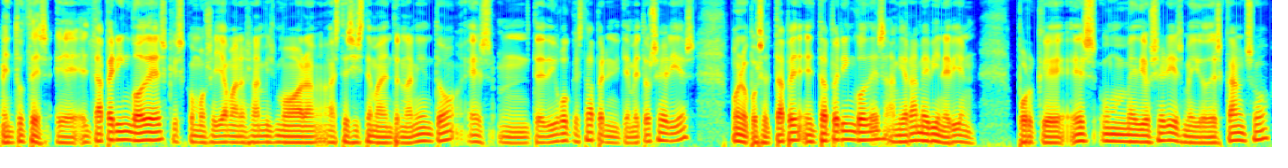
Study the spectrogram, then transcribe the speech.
Entonces, eh, el tapering Godes, que es como se llama ahora mismo a este sistema de entrenamiento, es, mmm, te digo que es tapering y te meto series. Bueno, pues el, tape, el tapering Godes a mí ahora me viene bien, porque es un medio series, medio descanso,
